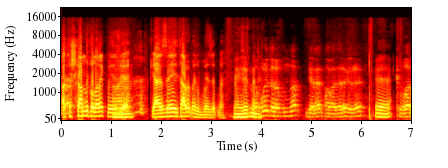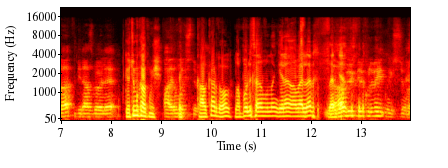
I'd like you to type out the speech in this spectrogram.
Akışkanlık olarak benziyor. Aynen. Genze'ye hitap etmedi bu benzetme. Benzetmedi. Napoli tarafından gelen haberlere göre Ee, Kıvara biraz böyle götü mü kalkmış? ayrılmak istiyor. Kalkar da ol. Napoli tarafından gelen haberler Daha derken büyük bir kulübe gitmek istiyorlar.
